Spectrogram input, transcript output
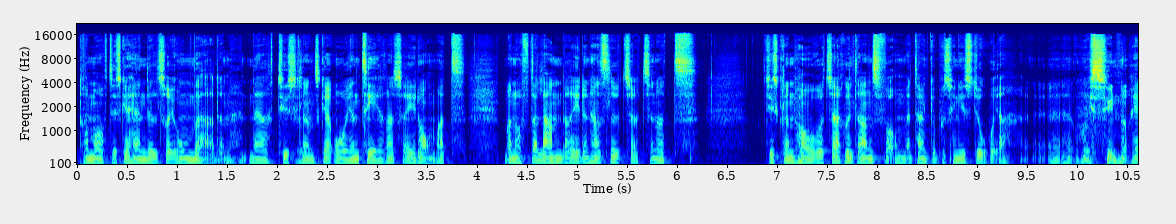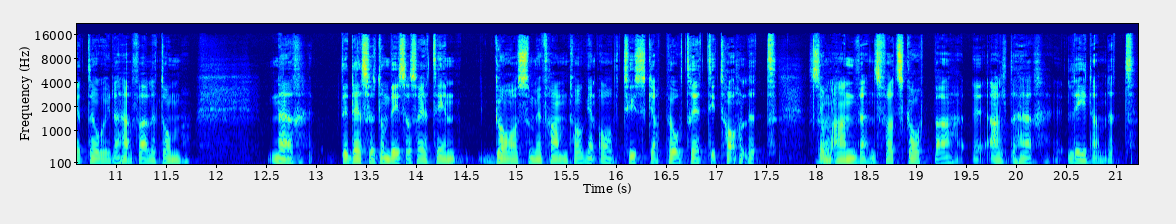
dramatiska händelser i omvärlden. När Tyskland ska orientera sig i dem. Att man ofta landar i den här slutsatsen att Tyskland har ett särskilt ansvar med tanke på sin historia. Eh, och i synnerhet då i det här fallet om när det dessutom visar sig att det är en gas som är framtagen av tyskar på 30-talet som ja. används för att skapa allt det här lidandet.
